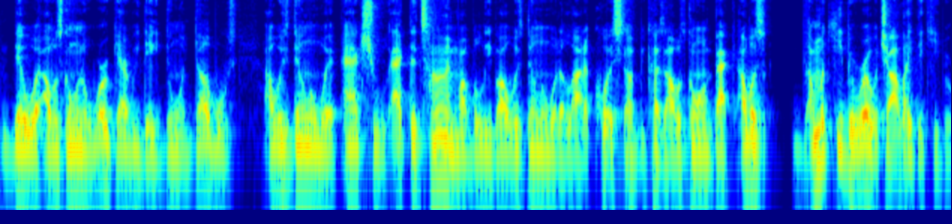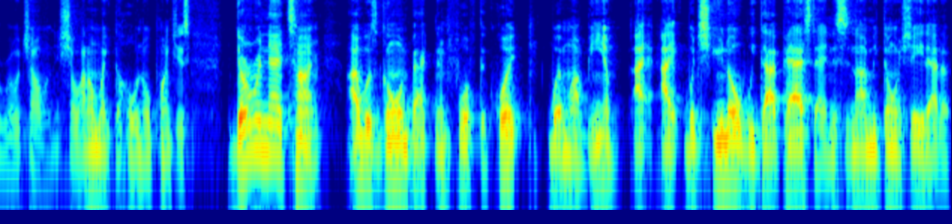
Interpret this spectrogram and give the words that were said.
There were I was going to work every day doing doubles. I was dealing with actual at the time. I believe I was dealing with a lot of court stuff because I was going back. I was I'm gonna keep it real with y'all. I like to keep it real with y'all on the show. I don't like to hold no punches. During that time, I was going back and forth to court with my BM. I, I, which you know, we got past that, and this is not me throwing shade at her.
